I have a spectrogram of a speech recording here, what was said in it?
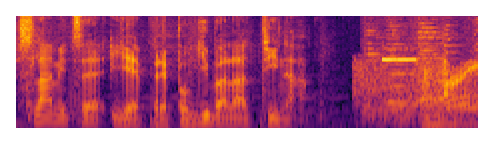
Slamice je prepogibala Tina. Three.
